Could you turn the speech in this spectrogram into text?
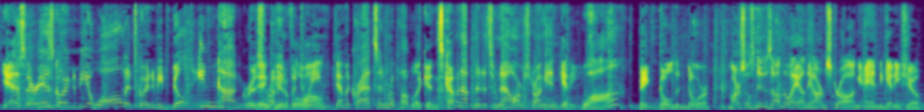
Yes, there is going to be a wall. It's going to be built in Congress, Big, running between wall. Democrats and Republicans. Coming up minutes from now, Armstrong and Getty. What? Big golden door. Marshall's news on the way on the Armstrong and Getty Show.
